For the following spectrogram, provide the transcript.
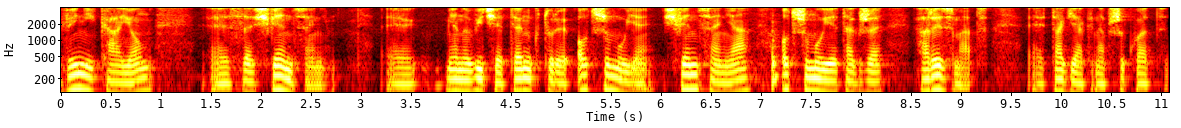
wynikają e, ze święceń. Mianowicie ten, który otrzymuje święcenia, otrzymuje także charyzmat, tak jak na przykład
